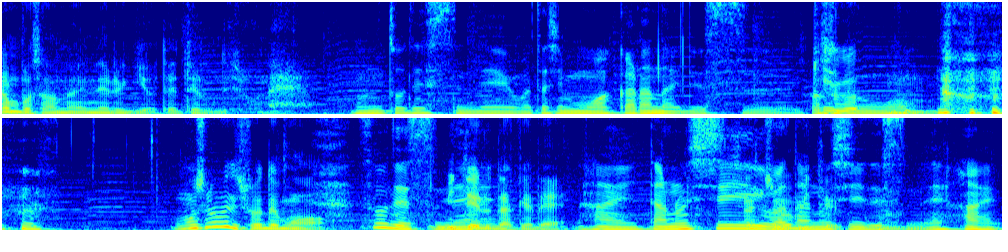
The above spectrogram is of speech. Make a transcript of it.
ャンボさんのエネルギーを出てるんでしょうね。本当ですね。私もわからないですけど、うん面白いでしょでもそうですね。見てるだけで。はい、楽しいは楽しいですね。はい。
